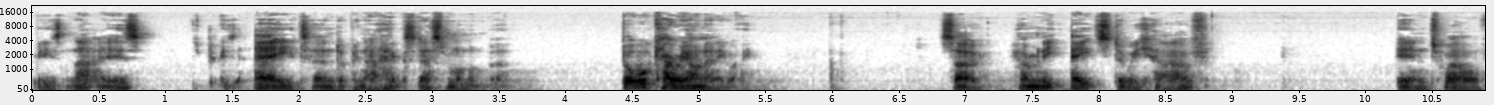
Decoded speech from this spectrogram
Reason that is, is because A turned up in our hexadecimal number. But we'll carry on anyway. So, how many 8s do we have in 12?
